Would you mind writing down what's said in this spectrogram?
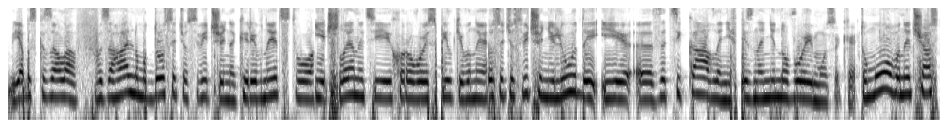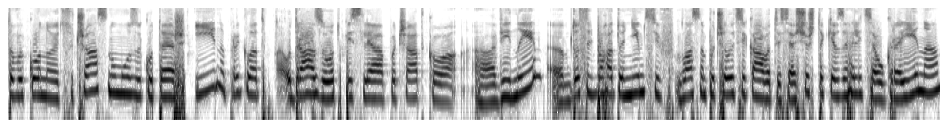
я би сказала, в загальному досить освічене керівництво і члени цієї хорової спілки. Вони досить освічені люди і е, зацікавлені в пізнанні нової музики. Тому вони часто виконують сучасну музику теж. І, наприклад, одразу, от після початку війни, досить багато німців власне почали цікавитися, що ж таке взагалі ця Україна,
